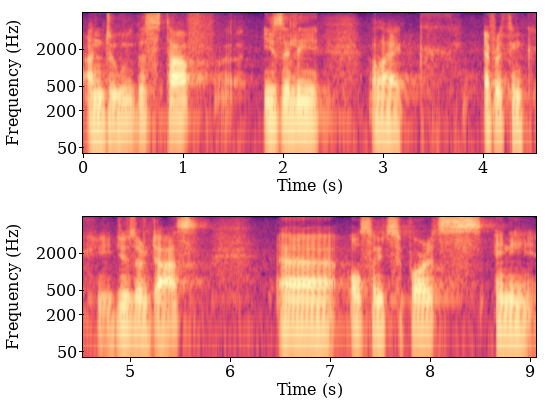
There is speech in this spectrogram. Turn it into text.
undo the stuff uh, easily, like everything user does. Uh, also, it supports any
